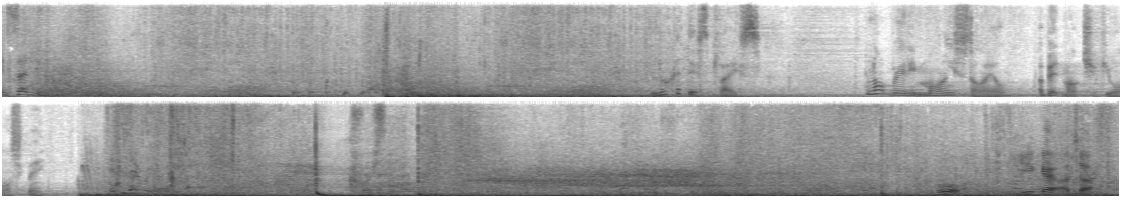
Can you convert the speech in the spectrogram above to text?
Incendio. Look at this place. Not really my style. A bit much, if you ask me. Imperio! Oh, ये क्या अच्छा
